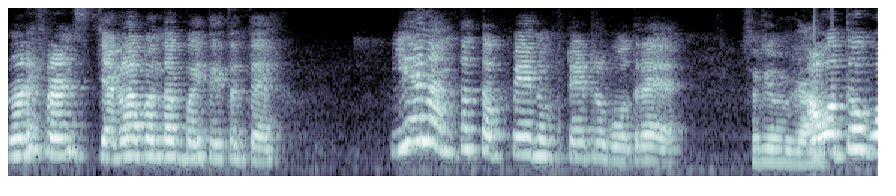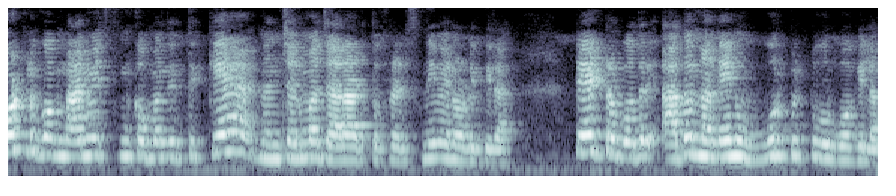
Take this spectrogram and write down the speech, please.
ನೋಡಿ ಫ್ರೆಂಡ್ಸ್ ಜಗಳ ಬಂದಾಗ ಬೈತೈತಂತೆ. ಏನಂತ ತಪ್ಪೇನು ಥಿಯೇಟ್ರಿಗೆ ಹೋದ್ರೆ? ಸರಿ ಇವಾಗ ಅವತ್ತು ಹೋಟ್ಲಿಗೆ ಹೋಗಿ ನಾನ್ ವೆಜ್ ತಿನ್ಕೊಂಡ್ ಬಂದಿದ್ದಕ್ಕೆ ನನ್ನ ಜನ್ಮ ಜಾಲಾಡ್ತು ಫ್ರೆಂಡ್ಸ್ ನೀವೇ ನೋಡಿದ್ದೀರಾ? ಥಿಯೇಟ್ರಿಗೆ ಹೋದ್ರೆ ಅದು ನಾನೇನು ಊರ್ ಬಿಟ್ಟು ಊರ್ಗ್ ಹೋಗಿಲ್ಲ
